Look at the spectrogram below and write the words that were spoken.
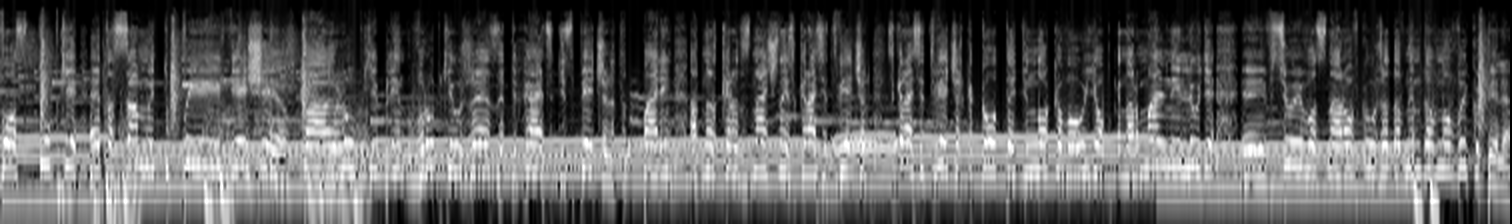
поступки Это самые тупые вещи. В порубке, блин, в рубке уже задыхается диспетчер. Этот парень однозначно скрасит вечер. Скрасит вечер какого-то одинокого уебка Нормальные люди и всю его сноровку уже давным-давно выкупили.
